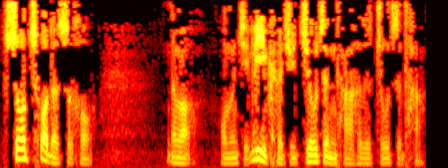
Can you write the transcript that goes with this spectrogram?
说错的时候，那么我们就立刻去纠正他或者阻止他。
